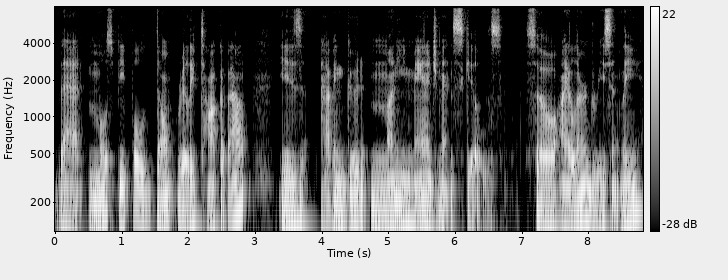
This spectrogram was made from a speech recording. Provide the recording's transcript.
that most people don't really talk about is having good money management skills. So, I learned recently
